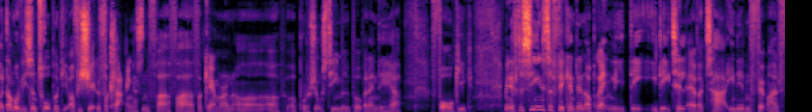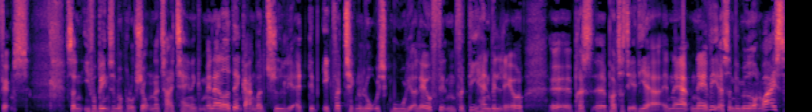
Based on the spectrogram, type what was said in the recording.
Og der må vi som tro på de officielle forklaringer sådan fra, fra, fra Cameron og, og, og produktionsteamet på, hvordan det her foregik. Men efter scene så fik han den oprindelige idé, idé til Avatar i 1995, sådan i forbindelse med produktionen af Titanic. Men allerede dengang var det tydeligt, at det ikke var teknologisk muligt at lave filmen, fordi han ville lave øh, øh portrættere de her navier, som vi møder undervejs,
